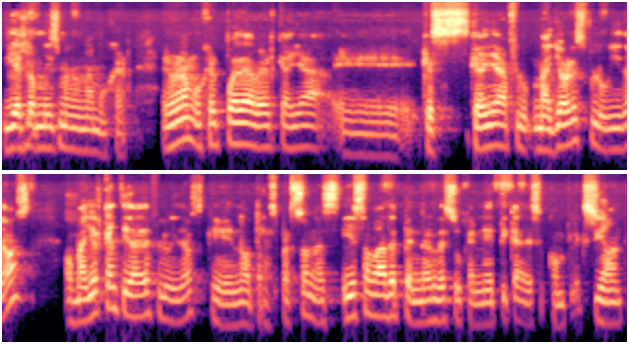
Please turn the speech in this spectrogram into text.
Y es lo mismo en una mujer. En una mujer puede haber que haya, eh, que, que, haya mayores fluidos o mayor cantidad de fluidos que en otras personas. Y eso va a depender de su genética, de su complexión,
